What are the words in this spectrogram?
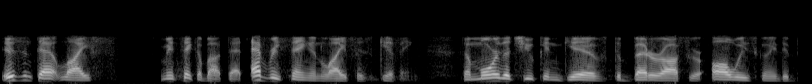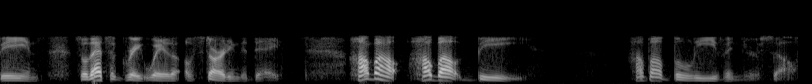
Isn't that life? I mean, think about that. Everything in life is giving. The more that you can give, the better off you're always going to be, and so that's a great way of starting the day. How about how about B? How about believe in yourself?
